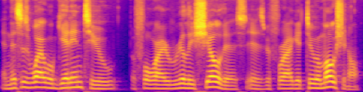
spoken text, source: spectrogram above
And this is why we'll get into before I really show this is before I get too emotional.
